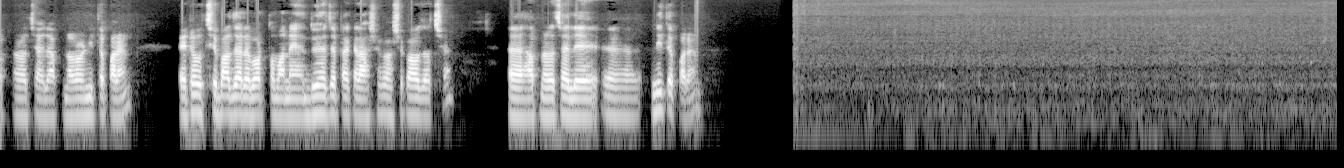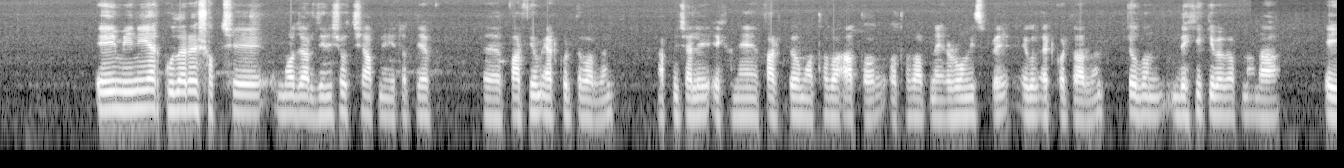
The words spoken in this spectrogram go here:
আপনারা চাইলে আপনারাও নিতে পারেন। এটা হচ্ছে বাজারে বর্তমানে দুই হাজার টাকার আশেপাশে পাওয়া যাচ্ছে। আপনারা চাইলে নিতে পারেন। এই মিনি আর কুলারের সবচেয়ে মজার জিনিস হচ্ছে আপনি এটাতে পারফিউম অ্যাড করতে পারবেন। আপনি চাইলে এখানে পারফিউম অথবা আতর অথবা আপনি রোম স্প্রে এগুলো অ্যাড করতে পারবেন। চলুন দেখি কীভাবে আপনারা এই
